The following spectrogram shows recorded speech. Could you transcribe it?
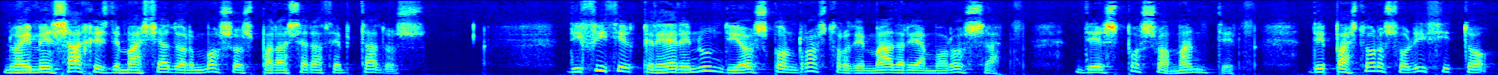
No hay mensajes demasiado hermosos para ser aceptados. Difícil creer en un Dios con rostro de madre amorosa, de esposo amante, de pastor solícito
